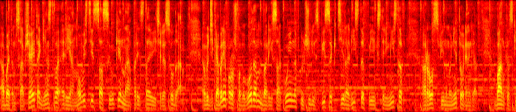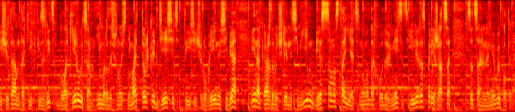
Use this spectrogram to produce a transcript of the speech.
Об этом сообщает агентство РИА Новости со ссылкой на представителя суда. В декабре прошлого года Бориса Акунина включили в список террористов и экстремистов Росфинмониторинга. Банковские счета таких физлиц лиц блокируется, им разрешено снимать только 10 тысяч рублей на себя и на каждого члена семьи без самостоятельного дохода в месяц или распоряжаться социальными выплатами.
